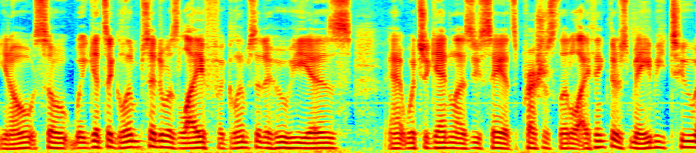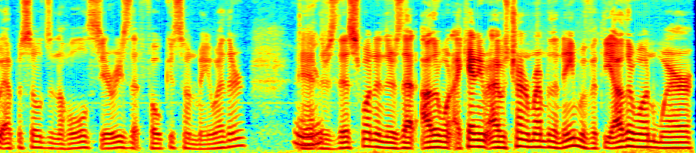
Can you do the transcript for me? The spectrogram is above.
You know, so it gets a glimpse into his life, a glimpse into who he is, and which again, as you say, it's precious little. I think there's maybe two episodes in the whole series that focus on Mayweather, and there's this one, and there's that other one. I can't even. I was trying to remember the name of it. The other one where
